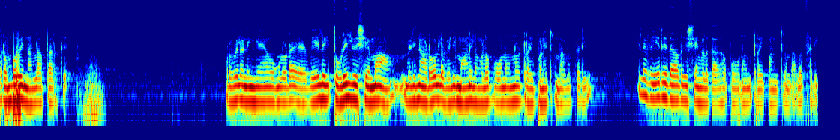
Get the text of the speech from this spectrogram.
ரொம்பவே நல்லா தான் இருக்குது ஒருவேளை நீங்கள் உங்களோட வேலை தொழில் விஷயமா வெளிநாடோ இல்லை வெளி மாநிலங்களோ போகணுன்னு ட்ரை பண்ணிகிட்டு இருந்தாலும் சரி இல்லை வேறு ஏதாவது விஷயங்களுக்காக போகணுன்னு ட்ரை பண்ணிட்டு இருந்தாலும் சரி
